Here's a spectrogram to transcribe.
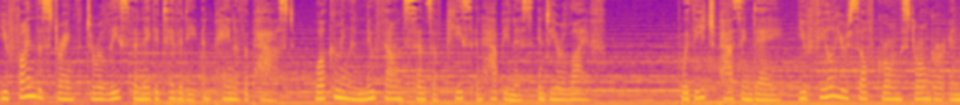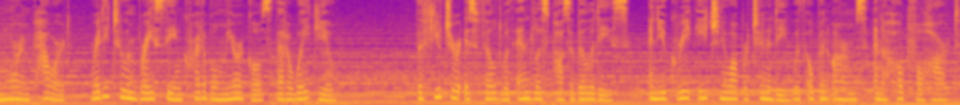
you find the strength to release the negativity and pain of the past, welcoming a newfound sense of peace and happiness into your life. With each passing day, you feel yourself growing stronger and more empowered, ready to embrace the incredible miracles that await you. The future is filled with endless possibilities, and you greet each new opportunity with open arms and a hopeful heart.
